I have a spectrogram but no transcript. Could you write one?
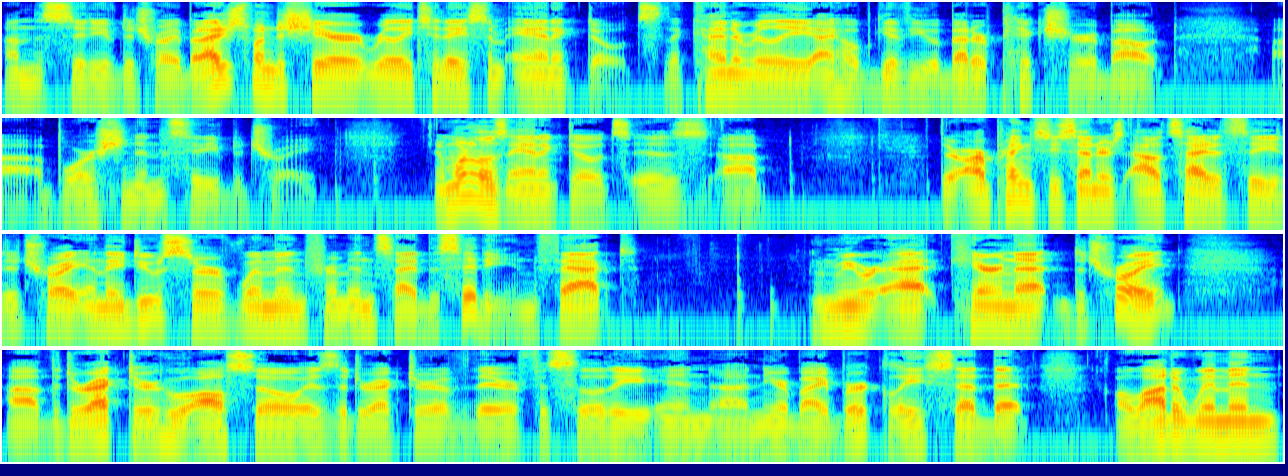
on the city of Detroit. But I just wanted to share really today some anecdotes that kind of really, I hope, give you a better picture about uh, abortion in the city of Detroit. And one of those anecdotes is uh, there are pregnancy centers outside of the city of Detroit, and they do serve women from inside the city. In fact, when we were at CareNet Detroit, uh, the director, who also is the director of their facility in uh, nearby Berkley, said that a lot of women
